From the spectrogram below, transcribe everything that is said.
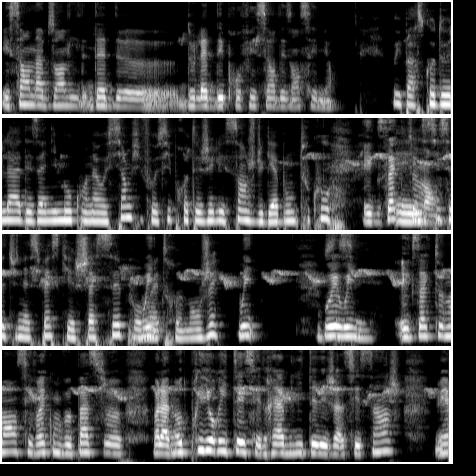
et ça on a besoin d'aide de, de l'aide des professeurs, des enseignants. Oui, parce qu'au-delà des animaux qu'on a au CIRM, il faut aussi protéger les singes du Gabon tout court. Exactement. Et si c'est une espèce qui est chassée pour être mangée. Oui. Oui, oui. Exactement, c'est vrai qu'on veut pas se voilà, notre priorité c'est de réhabiliter déjà ces singes, mais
